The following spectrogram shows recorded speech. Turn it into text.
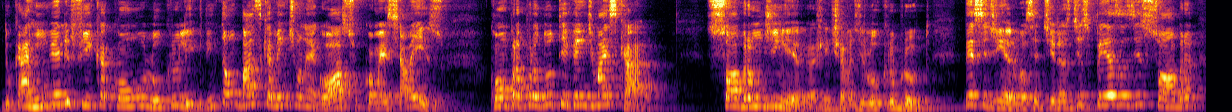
do carrinho, ele fica com o lucro líquido. Então, basicamente, um negócio comercial é isso: compra produto e vende mais caro. Sobra um dinheiro, a gente chama de lucro bruto. Desse dinheiro você tira as despesas e sobra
